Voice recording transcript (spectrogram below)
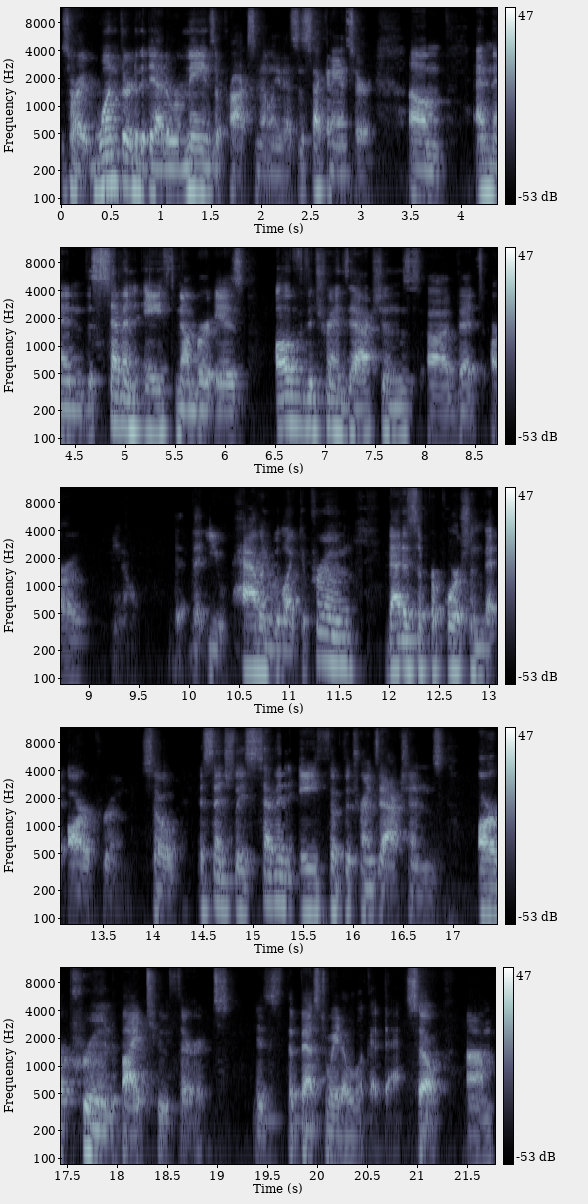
Sorry, one third of the data remains approximately. That's the second answer. Um, and then the seven eighth number is of the transactions uh, that are, you know, that, that you have and would like to prune, that is the proportion that are pruned. So essentially seven eighth of the transactions are pruned by two thirds is the best way to look at that. So um,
